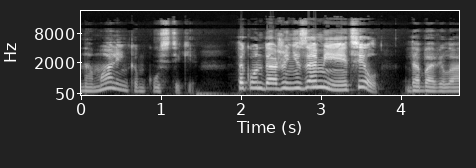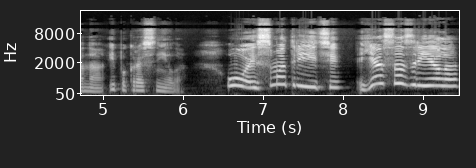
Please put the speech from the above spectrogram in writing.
на маленьком кустике. «Так он даже не заметил», — добавила она и покраснела. «Ой, смотрите, я созрела!»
